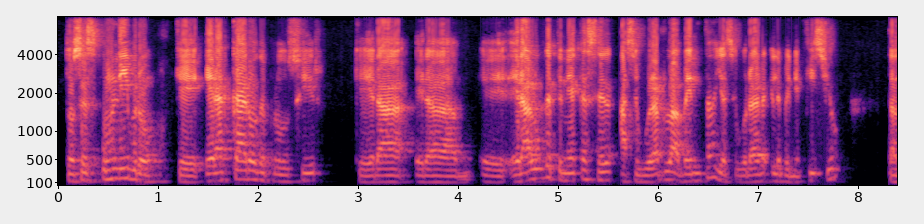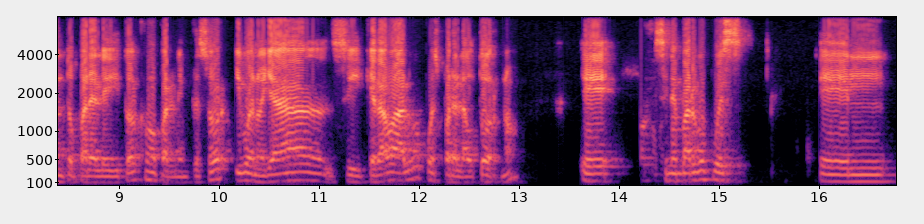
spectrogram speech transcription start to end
Entonces, un libro que era caro de producir, que era, era, eh, era algo que tenía que hacer, asegurar la venta y asegurar el beneficio, tanto para el editor como para el impresor, y bueno, ya si quedaba algo, pues para el autor, ¿no? Eh, sin embargo, pues el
